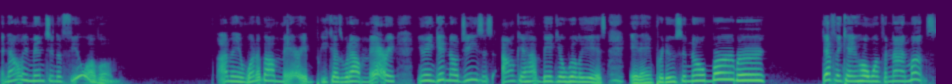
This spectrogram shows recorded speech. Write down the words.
And I only mentioned a few of them. I mean, what about Mary? Because without Mary, you ain't getting no Jesus. I don't care how big your willy is. It ain't producing no baby. Definitely can't hold one for nine months.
